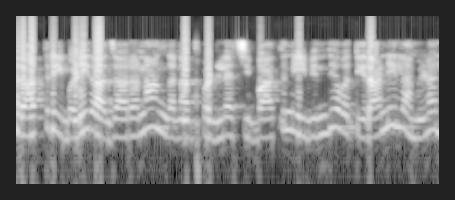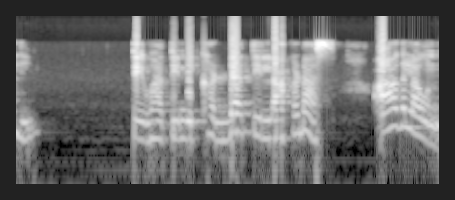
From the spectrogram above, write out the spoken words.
रात्री बळीराजा रणांगणात पडल्याची बातमी विंध्यवती राणीला मिळाली. तेव्हा तिने खड्ड्यातील लाकडास आग लावून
